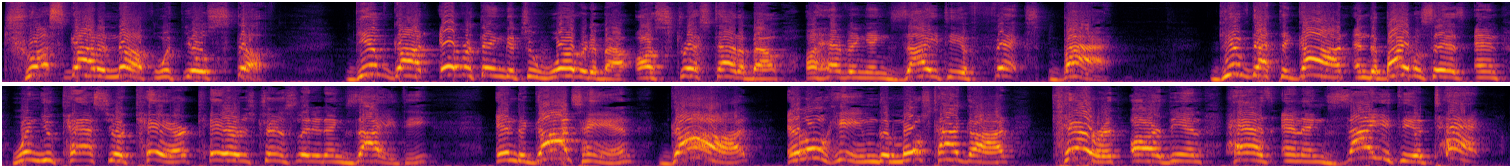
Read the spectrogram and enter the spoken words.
trust God enough with your stuff. Give God everything that you're worried about or stressed out about or having anxiety effects by. Give that to God. And the Bible says, and when you cast your care, care is translated anxiety, into God's hand, God Elohim, the Most High God, careth or then has an anxiety attack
